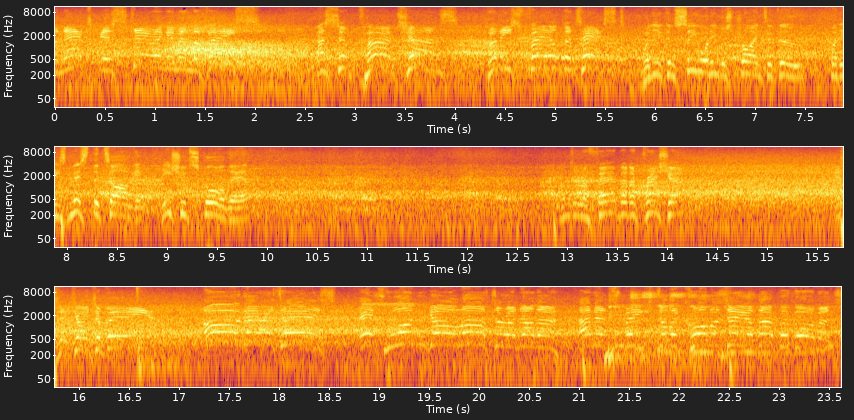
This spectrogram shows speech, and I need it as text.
The net is staring him in the face. A superb chance, but he's failed the test. Well, you can see what he was trying to do, but he's missed the target. He should score there. Under a fair bit of pressure. Is it going to be? Oh, there it is! It's one goal after another, and it speaks to the quality of their performance.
